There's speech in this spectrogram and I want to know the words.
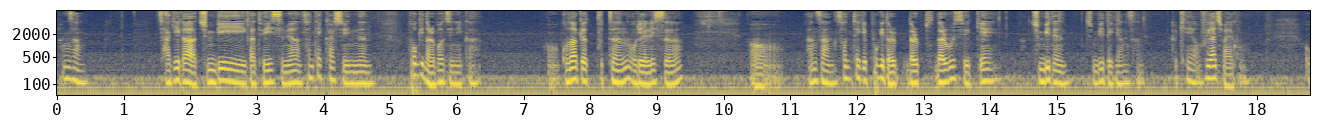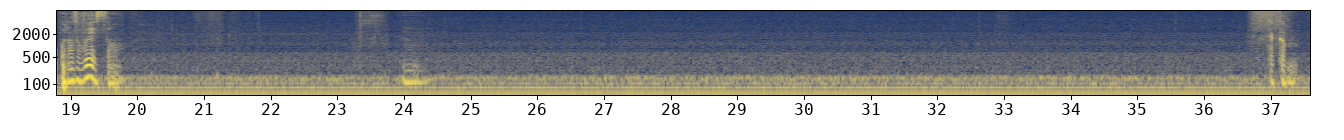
항상 자기가 준비가 돼 있으면 선택할 수 있는 폭이 넓어지니까 어, 고등학교 붙은 우리 앨리스 어, 항상 선택의 폭이 넓, 넓, 넓을 수 있게 준비된 준비되게 항상 그렇게 해요. 후회하지 말고. 오빠는 항상 후회했어. 음. 잠깐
